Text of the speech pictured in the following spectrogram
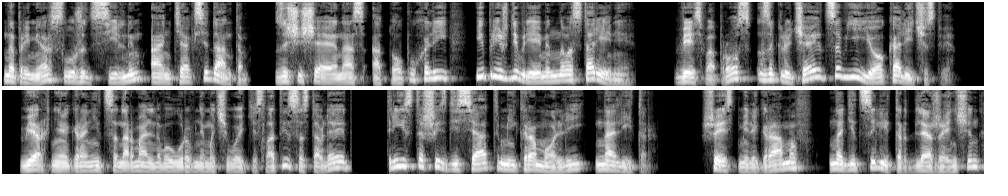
например, служит сильным антиоксидантом, защищая нас от опухолей и преждевременного старения, Весь вопрос заключается в ее количестве. Верхняя граница нормального уровня мочевой кислоты составляет 360 микромоллей на литр. 6 мг на децилитр для женщин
